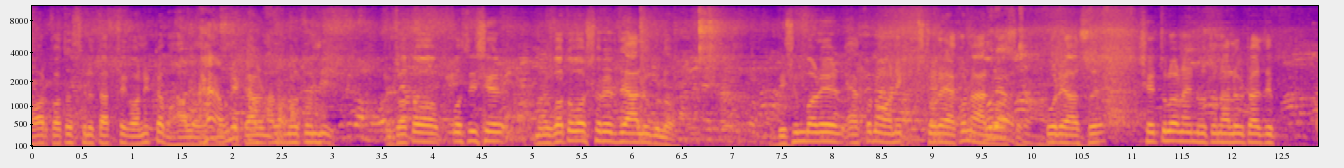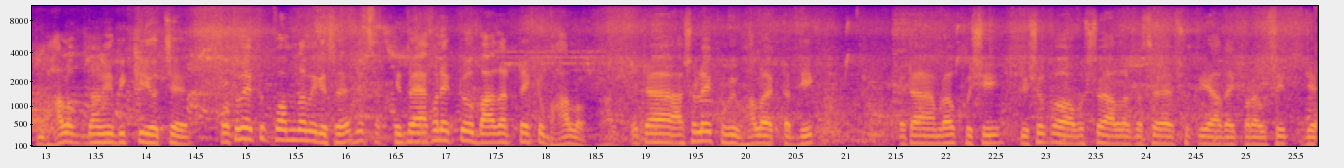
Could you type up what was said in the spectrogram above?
হওয়ার কথা ছিল তার থেকে অনেকটা ভালো হ্যাঁ, কারণ নতুন গত পঁচিশের মানে গত বছরের যে আলুগুলো ডিসেম্বরের এখনও অনেক স্টোরে এখনও আলু আছে পড়ে আছে। সেই তুলনায় নতুন আলুটা যে ভালো দামে বিক্রি হচ্ছে প্রথমে একটু কম দামে গেছে। কিন্তু এখন একটু বাজারটা একটু ভালো। এটা আসলে খুবই ভালো একটা দিক। এটা আমরাও খুশি। কৃষকও অবশ্যই আল্লাহর কাছে শুক্রিয়া আদায় করা উচিত যে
